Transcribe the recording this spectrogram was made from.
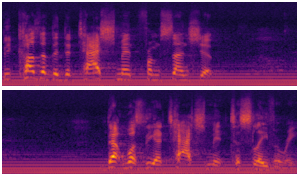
because of the detachment from sonship. That was the attachment to slavery.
